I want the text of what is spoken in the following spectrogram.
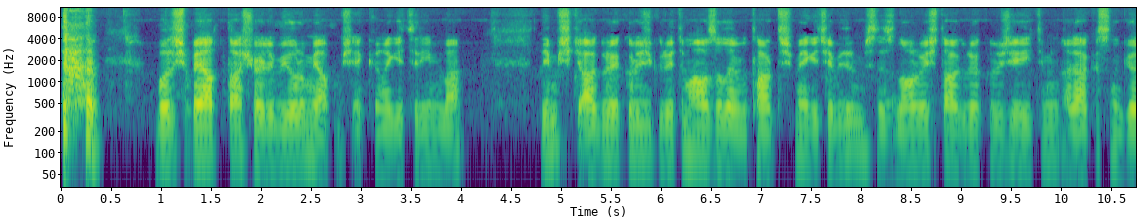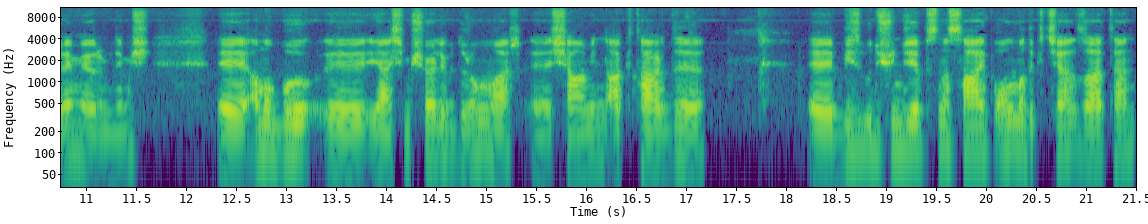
Barış Bey hatta şöyle bir yorum yapmış. Ekrana getireyim ben. Demiş ki agroekolojik üretim havzalarını tartışmaya geçebilir misiniz? Norveç'te agroekoloji eğitimin alakasını göremiyorum demiş. E, ama bu e, yani şimdi şöyle bir durum var. E, Şamil'in aktardığı e, biz bu düşünce yapısına sahip olmadıkça zaten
